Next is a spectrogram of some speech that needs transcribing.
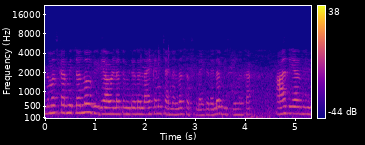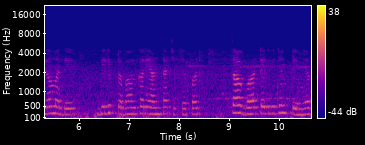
नमस्कार मित्रांनो. व्हिडिओ आवडला तर व्हिडिओला लाईक आणि चॅनलला सबस्क्राईब करायला विसरू नका. आज या व्हिडिओमध्ये दिलीप प्रभावकर यांचा चित्रपटचा वर्ल्ड टेलिव्हिजन प्रीमियर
